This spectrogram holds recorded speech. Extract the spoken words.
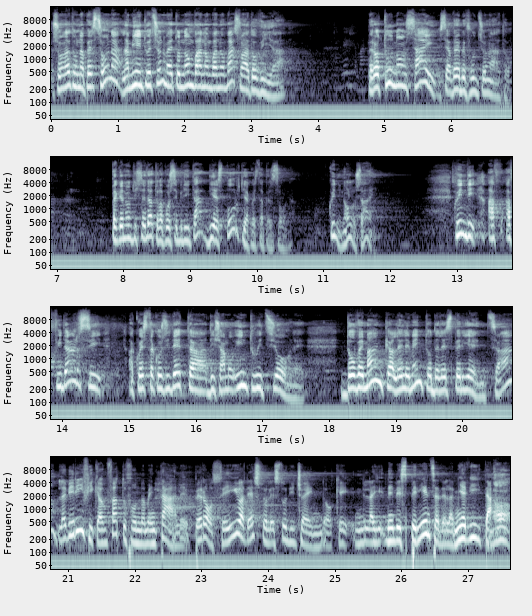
sono andato una persona, la mia intuizione mi ha detto non va, non va, non va, sono andato via. Però tu non sai se avrebbe funzionato, perché non ti sei dato la possibilità di esporti a questa persona. Quindi non lo sai. Quindi affidarsi a questa cosiddetta, diciamo, intuizione, dove manca l'elemento dell'esperienza. La verifica è un fatto fondamentale, però se io adesso le sto dicendo che nella, nell'esperienza della mia vita No.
